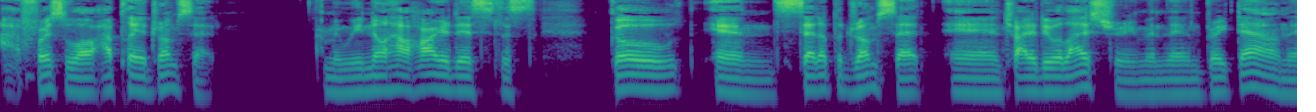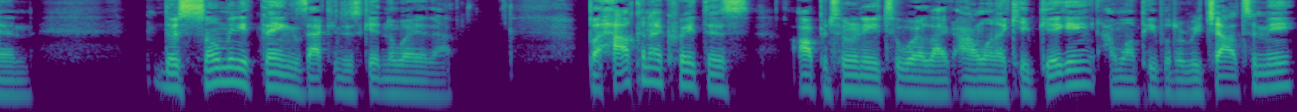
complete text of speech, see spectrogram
I, first of all, I play a drum set. I mean, we know how hard it is to just go and set up a drum set and try to do a live stream and then break down. And there's so many things that can just get in the way of that. But how can I create this opportunity to where like I want to keep gigging? I want people to reach out to me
